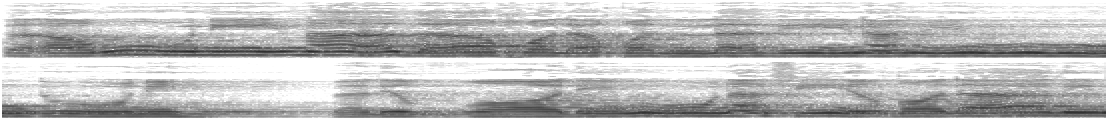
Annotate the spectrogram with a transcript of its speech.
فأروني ماذا خلق الذين من دونه؟ بل الظالمون في ضلال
